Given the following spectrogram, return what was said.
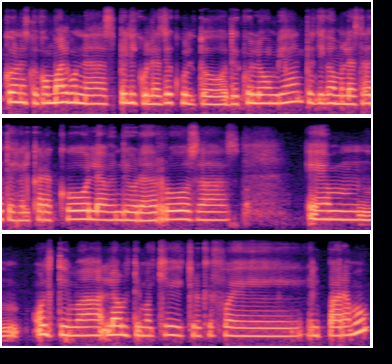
conozco como algunas películas de culto de Colombia, pues digamos La Estrategia del Caracol, La Vendedora de Rosas, em, última, la última que vi creo que fue El Páramo,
